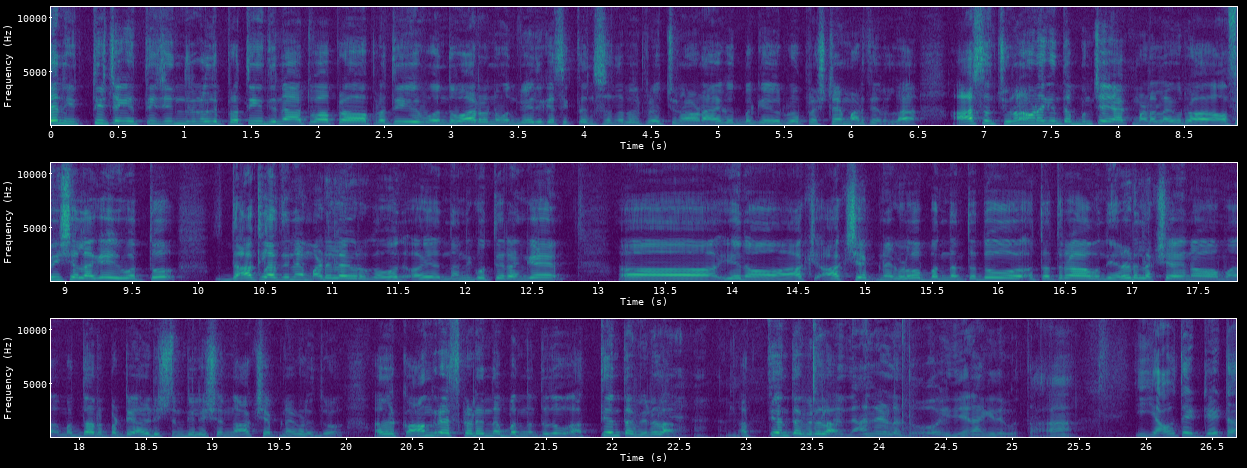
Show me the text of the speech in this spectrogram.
ಏನು ಇತ್ತೀಚೆಗೆ ಇತ್ತೀಚಿನ ದಿನಗಳಲ್ಲಿ ಪ್ರತಿದಿನ ಅಥವಾ ಪ್ರತಿ ಒಂದು ವಾರ ಒಂದು ವೇದಿಕೆ ಸಿಕ್ತಂತ ಸಂದರ್ಭದಲ್ಲಿ ಚುನಾವಣಾ ಆಯೋಗದ ಬಗ್ಗೆ ಇವರು ಪ್ರಶ್ನೆ ಮಾಡ್ತಿರಲ್ಲ. ಆ ಸಂ ಚುನಾವಣೆಗಿಂತ ಮುಂಚೆ ಯಾಕೆ ಮಾಡಲ್ಲ? ಇವರು ಅಫಿಷಿಯಲ್ ಆಗಿ ಇವತ್ತು ದಾಖಲಾತಿನೇ ಮಾಡಿಲ್ಲ ಇವರು. ನನಗೆ ಗೊತ್ತಿರಂಗೆ ಏನೋ ಆಕ್ಷ ಆಕ್ಷೇಪಣೆಗಳು ಬಂದಂಥದ್ದು ತತ್ರ ಒಂದು ಎರಡು ಲಕ್ಷ ಏನೋ ಮತದಾರ ಮತದಾರರ ಪಟ್ಟಿ ಅಡಿಷನ್ ಡಿಲಿಷನ್ ಆಕ್ಷೇಪಣೆಗಳಿದ್ರು ಅದ್ರಲ್ಲಿ ಕಾಂಗ್ರೆಸ್ ಕಡೆಯಿಂದ ಬಂದಂಥದ್ದು ಅತ್ಯಂತ ವಿರಳ ಅತ್ಯಂತ ವಿರಳ. ನಾನು ಹೇಳೋದು ಇದೇನಾಗಿದೆ ಗೊತ್ತಾ? ಈ ಯಾವುದೇ ಡೇಟಾ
